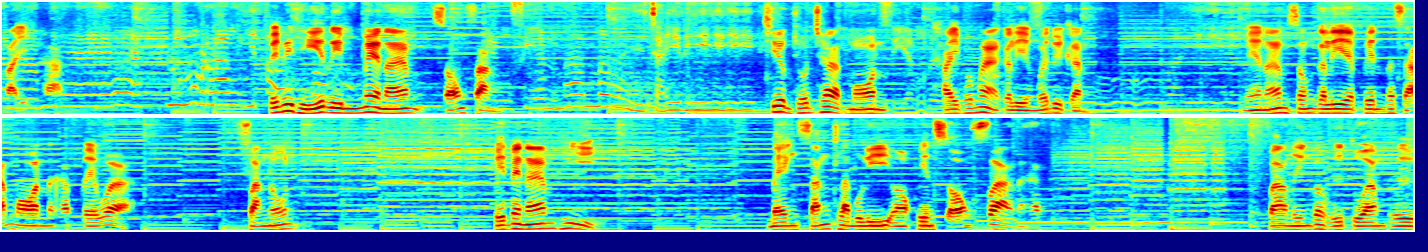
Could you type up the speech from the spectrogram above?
ไหลผ่าน เป็นวิถีริมแม่น้ำสองฝั่ง เชื่อมชนชาติมอญไทยพม่ากะเหรี่ยงไว้ด้วยกัน แม่น้ำซองกะเลียเป็นภาษามอญนะครับ แปลว่า ฝั่งโน้น เป็นแม่น้ำที่ แบ่งสังขละบุรีออกเป็นสองฝั่งนะครับ ฝั่งหนึ่งก็คือตัวอำเภอ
